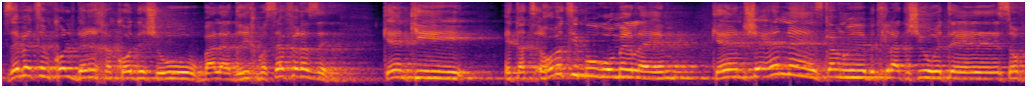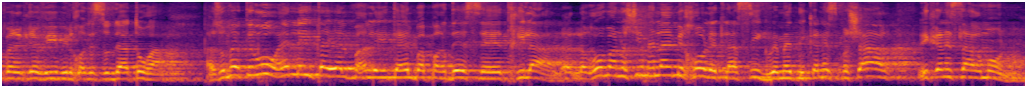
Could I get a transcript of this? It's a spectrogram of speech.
זה בעצם כל דרך הקודש שהוא בא להדריך בספר הזה, כן? כי את הצ... רוב הציבור הוא אומר להם, כן, שאין, אה, הזכרנו בתחילת השיעור את uh, סוף פרק רביעי בהלכות יסודי התורה, אז הוא אומר, תראו, אין להתייל, להתייל בפרדס תחילה, לרוב האנשים אין להם יכולת להשיג, באמת, להיכנס בשער, להיכנס לארמון,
